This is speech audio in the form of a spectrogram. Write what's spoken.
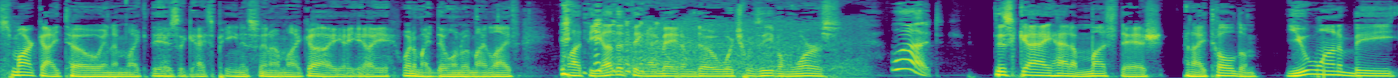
Smart guy, too. And I'm like, there's the guy's penis. And I'm like, oh, yeah, yeah. what am I doing with my life? But the other thing I made him do, which was even worse, What? this guy had a mustache. And I told him, you want to be,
